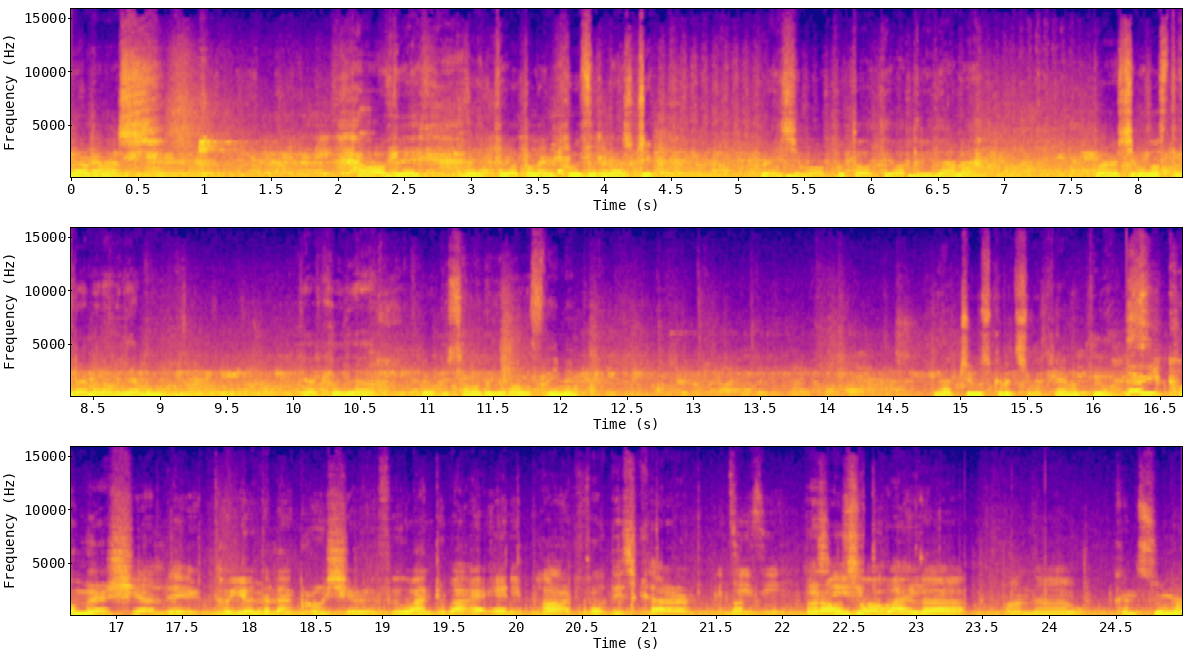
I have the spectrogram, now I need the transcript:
Evo ga naš ovde Toyota Land Cruiser, naš džip kojim ćemo putovati ova tri dana. Provešćemo dosta vremena u njemu, tako da treba bi samo da ga malo snimim. Znači, uskoro ćemo krenuti. Very commercial, the Toyota Land Cruiser. If you want to buy any part for this car, It's easy. But It's easy to buy. on the on the consumer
